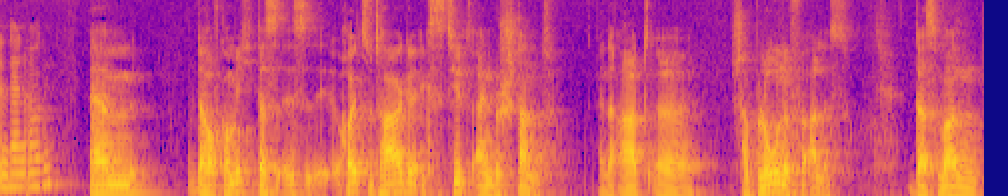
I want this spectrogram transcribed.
in deinen Augen? Ähm, darauf komme ich. Dass es, heutzutage existiert ein Bestand, eine Art äh, Schablone für alles. Dass man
